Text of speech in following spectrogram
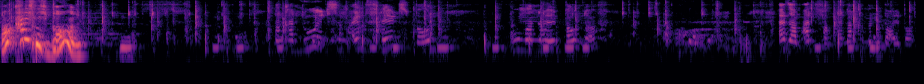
Warum kann ich nicht bauen? Man kann nur in diesem einen Feld bauen, wo man halt bauen darf. Also am Anfang, danach kann man überall bauen.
